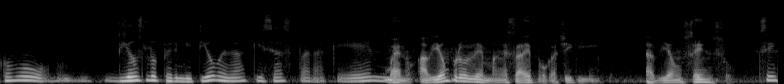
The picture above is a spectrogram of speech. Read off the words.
¿Cómo Dios lo permitió, verdad? Quizás para que Él... Bueno, había un problema en esa época, chiqui. Había un censo. Sí.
